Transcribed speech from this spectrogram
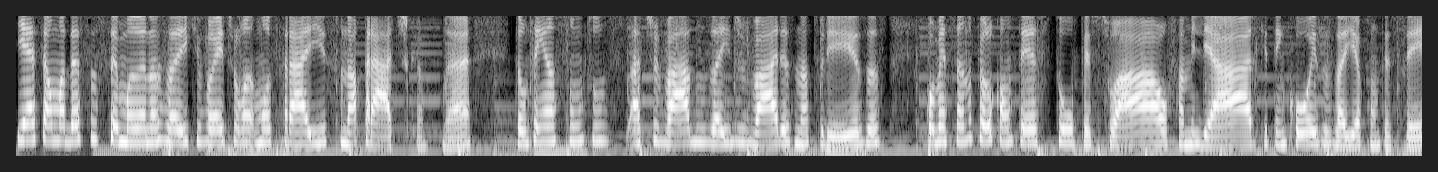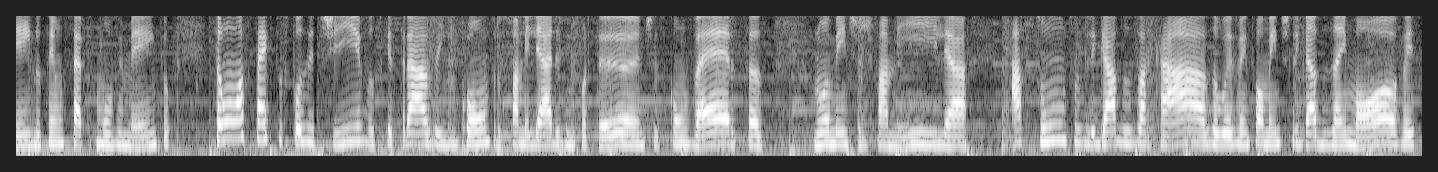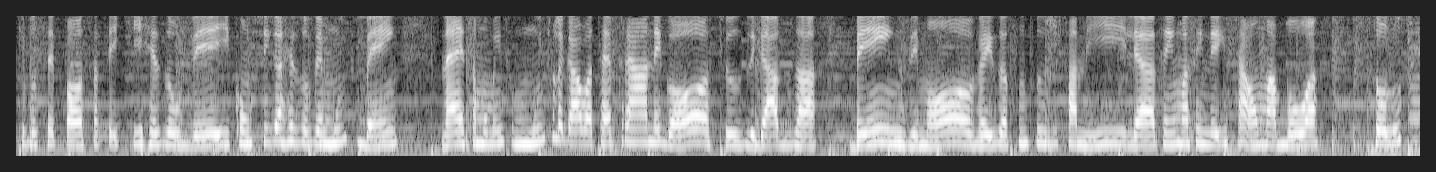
E essa é uma dessas semanas aí que vai te mostrar isso na prática, né? Então tem assuntos ativados aí de várias naturezas, começando pelo contexto pessoal, familiar, que tem coisas aí acontecendo, tem um certo movimento. São aspectos positivos que trazem encontros familiares importantes, conversas no ambiente de família, assuntos ligados à casa ou eventualmente ligados a imóveis que você possa ter que resolver e consiga resolver muito bem. Né? Esse é um momento muito legal até para negócios ligados a bens, imóveis, assuntos de família. Tem uma tendência a uma boa solução.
